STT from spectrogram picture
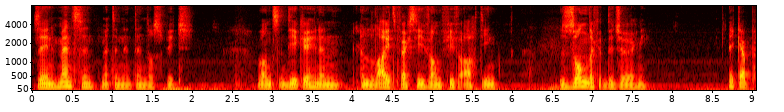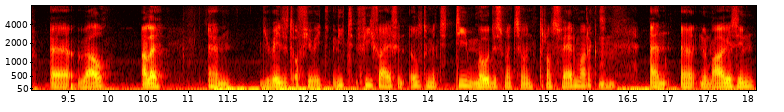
zijn mensen met een Nintendo Switch. Want die kregen een, een light versie van FIFA 18 zonder de journey. Ik heb eh, wel... Alle, ehm, je weet het of je weet het niet. FIFA heeft een Ultimate Team modus met zo'n transfermarkt. Mhm. En eh, normaal gezien,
